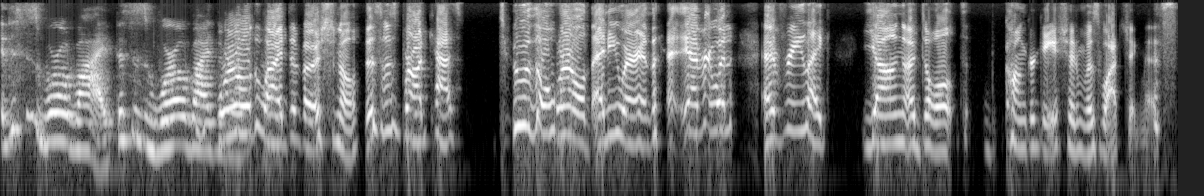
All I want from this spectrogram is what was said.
this is worldwide this is worldwide worldwide devotional. devotional this was broadcast to the world anywhere and everyone every like young adult congregation was watching this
